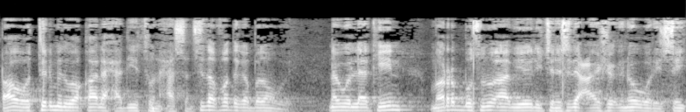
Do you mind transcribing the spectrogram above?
rawaahu tirmidi waqaala xadiiثu xasan sida fadliga badan wey nabigu laakiin marar buusan u aabiyeeli jiray sida caaisho inoo warisay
